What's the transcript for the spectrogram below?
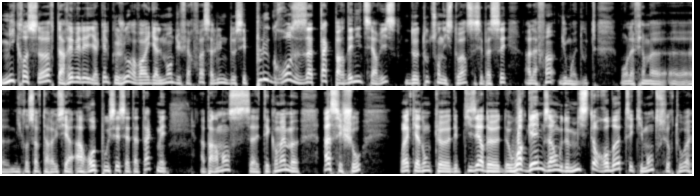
Microsoft a révélé il y a quelques jours avoir également dû faire face à l'une de ses plus grosses attaques par déni de service de toute son histoire. Ça s'est passé à la fin du mois d'août. Bon, la firme Microsoft a réussi à repousser cette attaque, mais apparemment, ça a été quand même euh, assez chaud. Voilà qu'il y a donc euh, des petits airs de, Wargames hein, ou de Mister Robot et qui montrent surtout à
